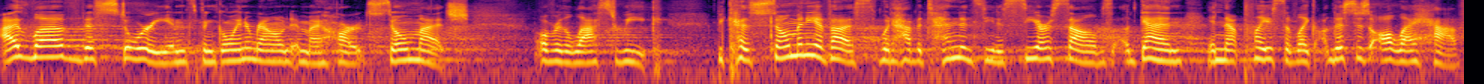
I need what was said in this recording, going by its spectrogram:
I love this story, and it's been going around in my heart so much over the last week because so many of us would have a tendency to see ourselves again in that place of like, this is all I have.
